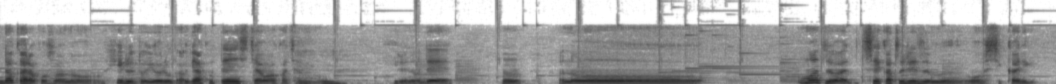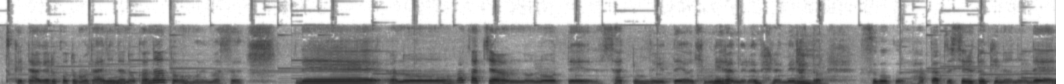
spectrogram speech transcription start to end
だからこそあの昼と夜が逆転しちゃう赤ちゃんもいるので、うん。あのーまずは生活リズムをしっかりつけてあげることも大事なのかなと思います。で、あのー赤ちゃんの脳ってさっきも言ったように メラメラメラメラとうん。すごく発達してる時なので、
